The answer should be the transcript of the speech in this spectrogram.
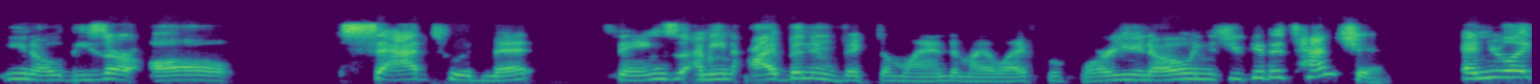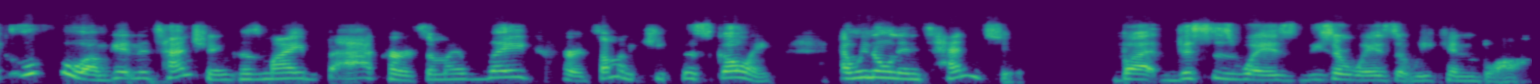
You know, these are all sad to admit things. I mean, I've been in victim land in my life before, you know, and you get attention and you're like, ooh, I'm getting attention because my back hurts and my leg hurts. I'm going to keep this going. And we don't intend to. But this is ways, these are ways that we can block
